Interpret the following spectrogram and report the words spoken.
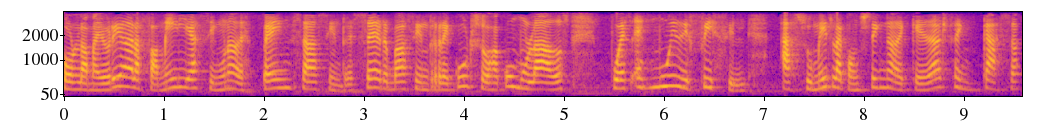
con la mayoría de las familias sin una despensa, sin reservas, sin recursos acumulados, pues es muy difícil asumir la consigna de quedarse en casa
